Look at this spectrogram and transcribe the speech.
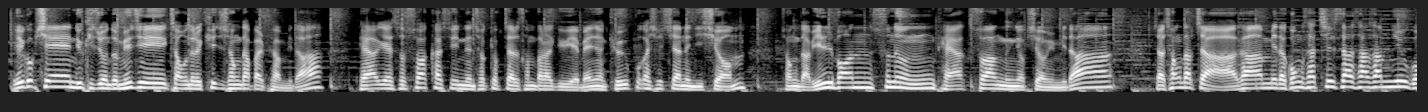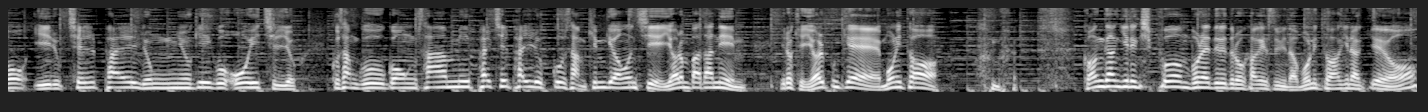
7시엔 뉴퀴즈 온더 뮤직. 자, 오늘의 퀴즈 정답 발표합니다. 대학에서 수학할 수 있는 적격자를 선발하기 위해 매년 교육부가 실시하는 이 시험. 정답 1번 수능 대학 수학 능력 시험입니다. 자, 정답자 갑니다. 0474-365-2678-6629-5276 9390-3287-8693 김경은 씨, 여름바다님 이렇게 10분께 모니터 건강기능식품 보내드리도록 하겠습니다. 모니터 확인할게요.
